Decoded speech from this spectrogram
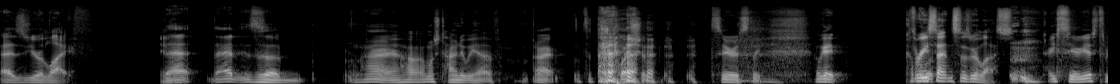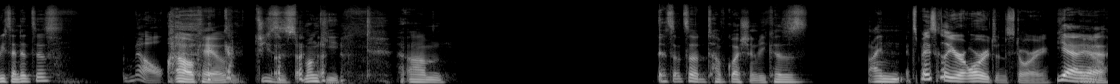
as your life? You know? That that is a all right. How much time do we have? All right, that's a tough question. Seriously, okay. Three of- sentences or less. Are you serious? Three sentences? No. Oh, okay. Like, Jesus, monkey. Um, that's that's a tough question because I It's basically your origin story. yeah yeah. know?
